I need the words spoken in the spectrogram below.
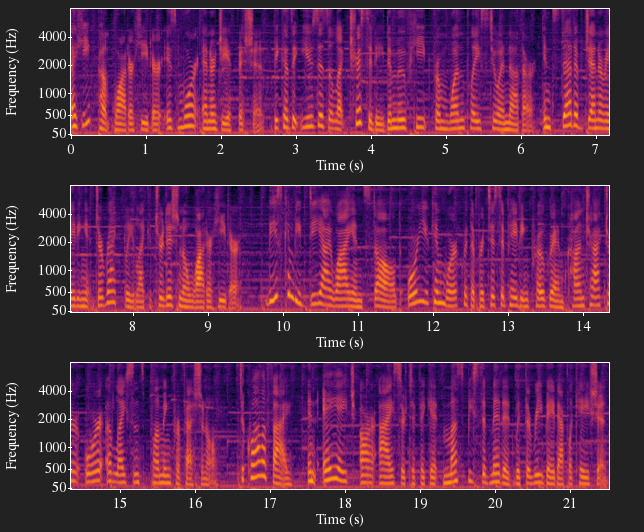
A heat pump water heater is more energy efficient because it uses electricity to move heat from one place to another instead of generating it directly like a traditional water heater. These can be DIY installed or you can work with a participating program contractor or a licensed plumbing professional. To qualify, an AHRI certificate must be submitted with the rebate application.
